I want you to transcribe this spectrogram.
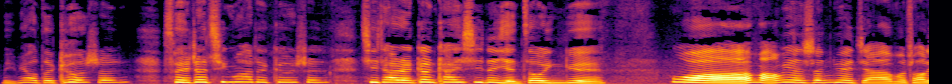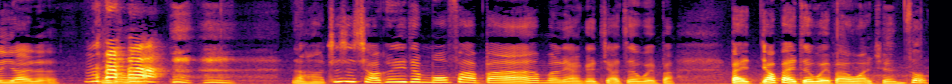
美妙的歌声，随着青蛙的歌声，其他人更开心的演奏音乐。哇，马上变成声乐家，有没有超厉害的？然后这是巧克力的魔法吧？他们两个夹着尾巴，摆摇摆着尾巴往前走。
